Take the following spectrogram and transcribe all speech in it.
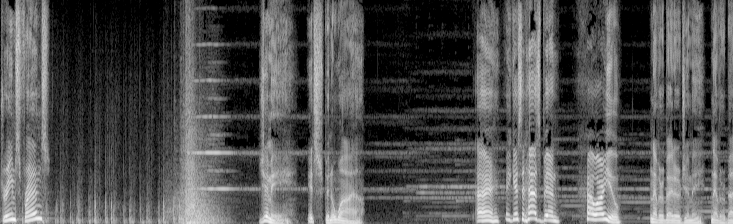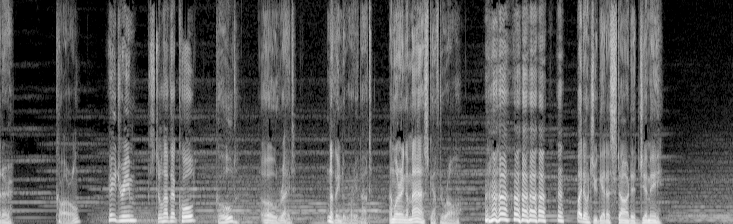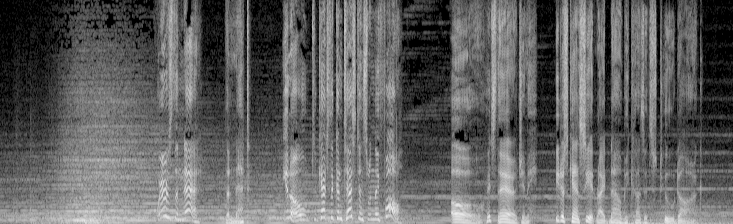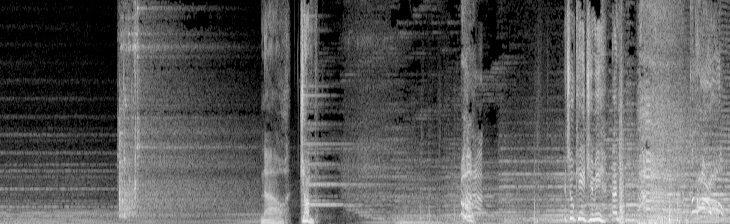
Dream's friends? Jimmy, it's been a while. I, I guess it has been. How are you? Never better, Jimmy. Never better. Karl? Hey, Dream. Still have that cold? Cold? Oh, right. Nothing to worry about. I'm wearing a mask after all. Why don't you get us started, Jimmy? Where's the net? The net? You know, to catch the contestants when they fall. Oh, it's there, Jimmy. You just can't see it right now because it's too dark. Now, jump! Ah! It's okay, Jimmy. I'm. Karl!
